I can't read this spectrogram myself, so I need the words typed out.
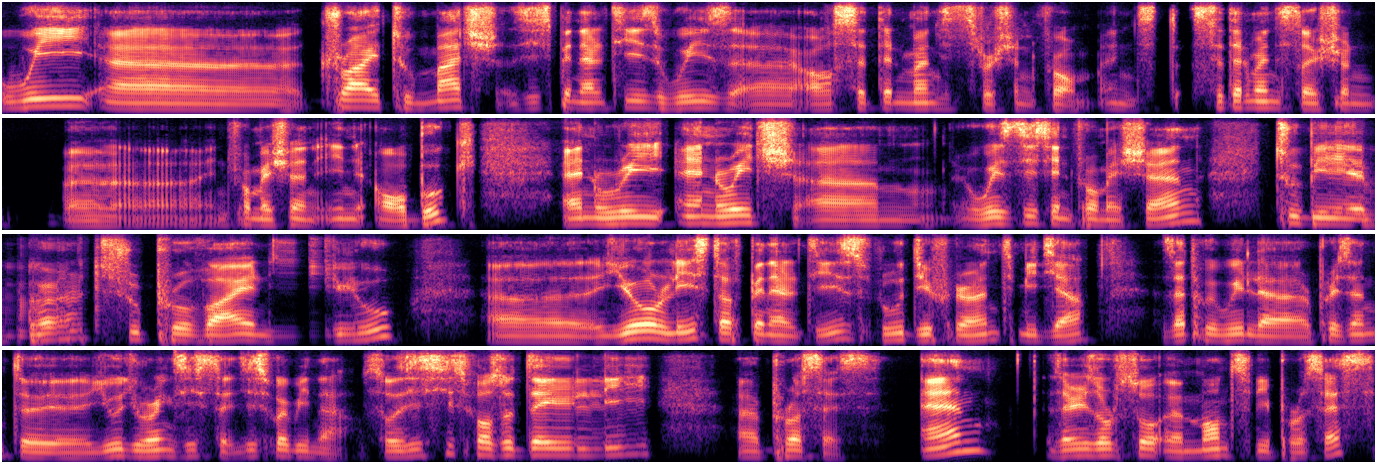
we uh, try to match these penalties with uh, our settlement instruction form and settlement instruction uh, information in our book and we enrich um, with this information to be able to provide you uh, your list of penalties through different media that we will uh, present uh, you during this, this webinar. So this is for the daily process. And there is also a monthly process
